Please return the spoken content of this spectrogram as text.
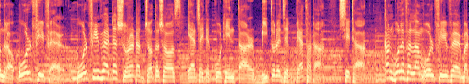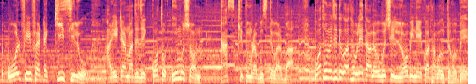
বন্ধুরা old Free Fire old Free ফায়ারটা শোনাটা যত সহজ, এর চাইতে কঠিন, তার ভিতরে যে ব্যথাটা, সেটা। কারণ বলে ফেললাম old Free Fire but old Free ফায়ারটা কি ছিল? আর এটার মাঝে যে কত ইমোশন আজকে তোমরা বুঝতে পারবা। প্রথমে যদি কথা বলি, তাহলে অবশ্যই লবি নিয়ে কথা বলতে হবে।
